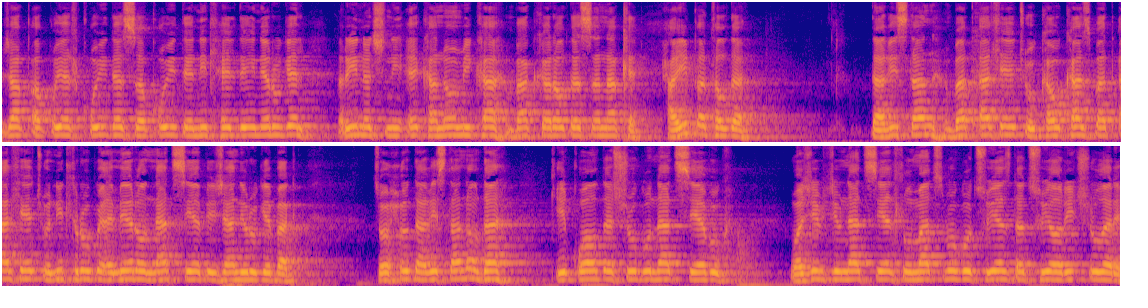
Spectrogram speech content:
جاق قويل قويدة سقويدة نتحل دين رجل رينشني اكономика بكرل دسناك حقيقة ده დაღისტან ბატალეჭუ კავკაზ ბატალეჭუ ნიტრუგუ ემერო ნაციები ჟანირუგებაკ ძოჰუ დაღისტანალდა კიყვალდა შუგუ ნაციებუკ ვაჟიბ ჯუნაციე ლუმაცბუგუ ცუიას და ცუიო რიჩულარე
